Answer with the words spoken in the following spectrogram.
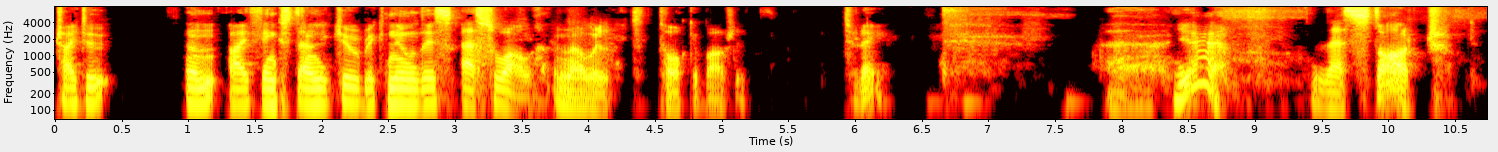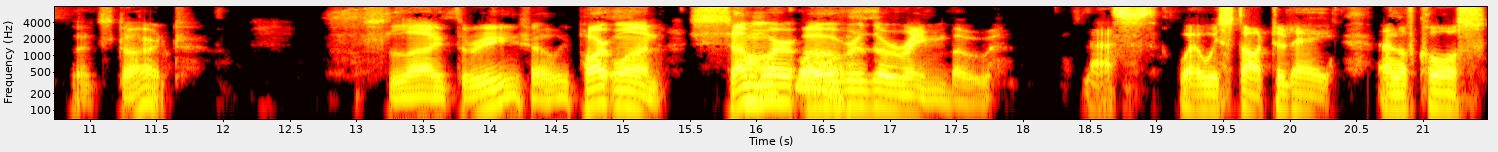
trying to, and I think Stanley Kubrick knew this as well, and I will talk about it today. Uh, yeah, let's start. Let's start. Slide three, shall we? Part one Somewhere one. over the rainbow. That's where we start today. And of course,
